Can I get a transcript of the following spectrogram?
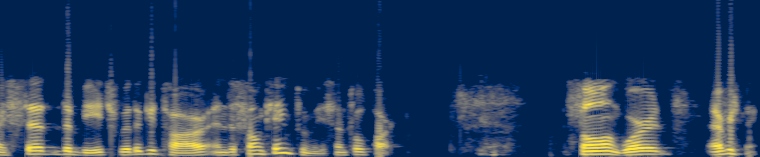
I set the beach with a guitar, and the song came to me, Central Park. Song, words, everything.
